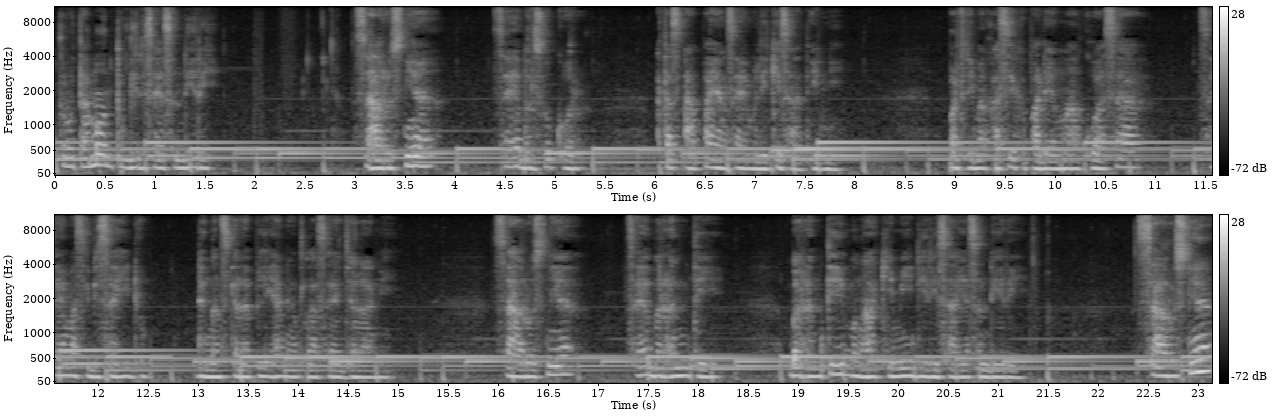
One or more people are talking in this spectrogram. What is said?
terutama untuk diri saya sendiri. Seharusnya saya bersyukur atas apa yang saya miliki saat ini. Berterima kasih kepada Yang Maha Kuasa saya masih bisa hidup dengan segala pilihan yang telah saya jalani. Seharusnya saya berhenti, berhenti menghakimi diri saya sendiri. Seharusnya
